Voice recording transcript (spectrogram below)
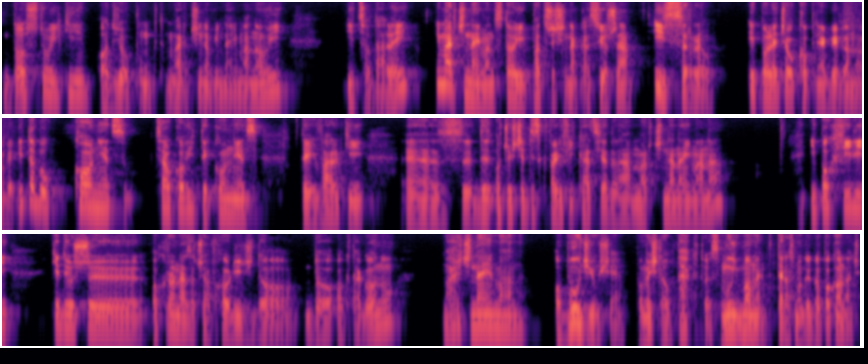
do stójki, odjął punkt Marcinowi Najmanowi i co dalej? I Marcin Najman stoi, patrzy się na Kasiusza i sru. I poleciał kopniak w jego nogę. I to był koniec całkowity koniec tej walki. E, Z, dy, oczywiście dyskwalifikacja dla Marcina Najmana. I po chwili, kiedy już y, ochrona zaczęła wchodzić do, do oktagonu, Marcin Najman obudził się. Pomyślał, tak, to jest mój moment, teraz mogę go pokonać.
